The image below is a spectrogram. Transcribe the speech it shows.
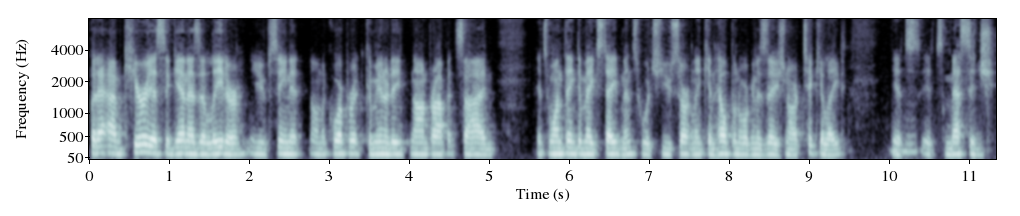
but I'm curious again, as a leader, you've seen it on the corporate community, nonprofit side. It's one thing to make statements, which you certainly can help an organization articulate mm-hmm. its its message,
